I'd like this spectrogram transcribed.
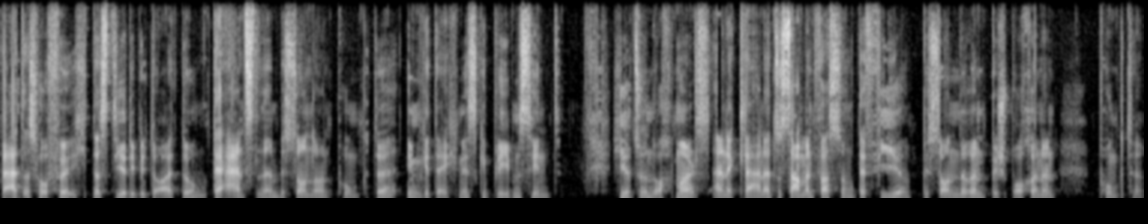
Weiters hoffe ich, dass dir die Bedeutung der einzelnen besonderen Punkte im Gedächtnis geblieben sind. Hierzu nochmals eine kleine Zusammenfassung der vier besonderen besprochenen Punkte.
